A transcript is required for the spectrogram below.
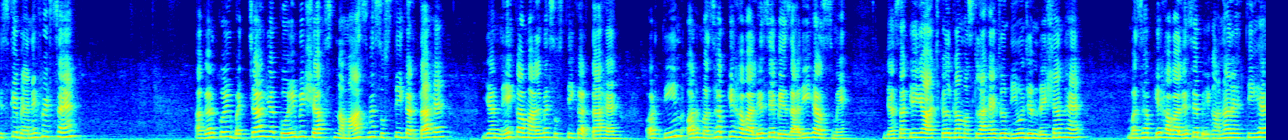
इसके बेनिफिट्स हैं। अगर कोई बच्चा या कोई भी शख्स नमाज़ में सुस्ती करता है या नेक अमाल में सुस्ती करता है और दीन और मज़हब के हवाले से बेजारी है उसमें, जैसा कि यह आजकल का मसला है जो न्यू जनरेशन है मज़हब के हवाले से बेगाना रहती है।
